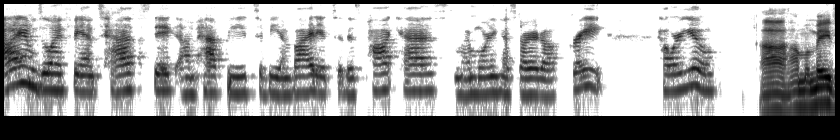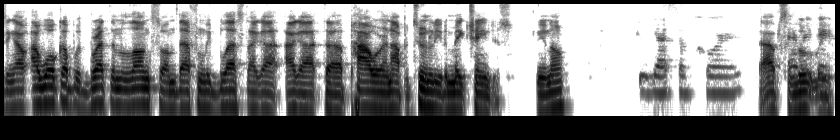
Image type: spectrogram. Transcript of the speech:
I am doing fantastic. I'm happy to be invited to this podcast. My morning has started off great. How are you? Uh, I'm amazing. I, I, woke up with breath in the lungs, so I'm definitely blessed. I got I got uh, power and opportunity to make changes. You know. Yes, of course. Absolutely.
